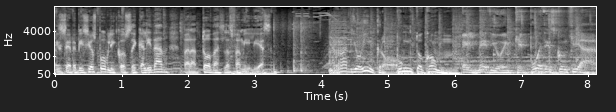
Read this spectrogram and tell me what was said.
y servicios públicos de calidad para todas las familias radioincro.com, el medio en que puedes confiar.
